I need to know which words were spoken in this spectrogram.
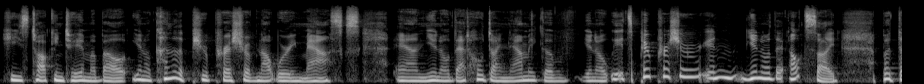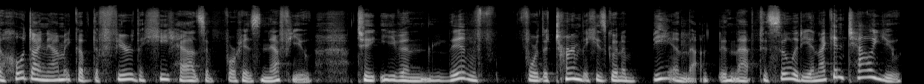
he's talking to him about you know kind of the peer pressure of not wearing masks, and you know that whole dynamic of you know it's peer pressure in you know the outside, but the whole dynamic of the fear that he has for his nephew to even live for the term that he's going to be in that in that facility and i can tell you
